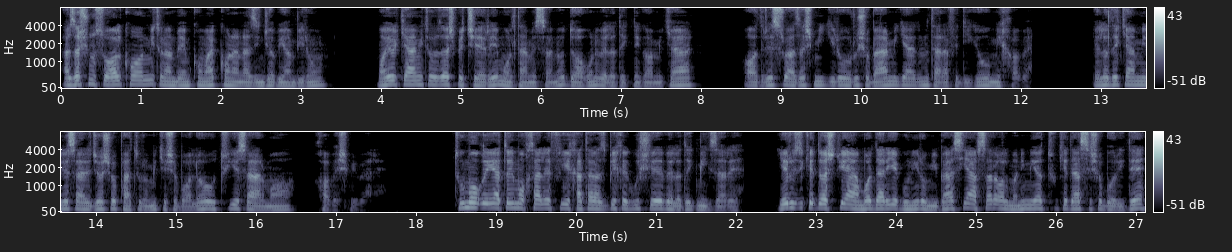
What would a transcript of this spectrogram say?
ازشون سوال کن. می‌تونن بهم کمک کنن از اینجا بیان بیرون. مایور که همینطور داشت به چهره ملتمسانه و داغون ولادک نگاه می‌کرد آدرس رو ازش می‌گیره و روشو برمیگردونه طرف دیگه و میخوابه. ولادک هم میره سر جاش و پتو رو می‌کشه بالا و توی سرما خوابش می‌بره. تو موقعیت های مختلفی خطر از بیخ گوش ولادک میگذره. یه روزی که داشت توی انبار در یه گونی رو میبست یه افسر آلمانی میاد تو که دستشو بریده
